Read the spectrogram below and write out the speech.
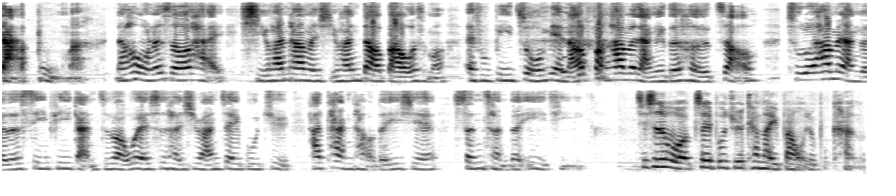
打布嘛。然后我那时候还喜欢他们，喜欢到把我什么 FB 桌面，然后放他们两个的合照。除了他们两个的 CP 感之外，我也是很喜欢这一部剧，它探讨的一些深层的议题。其实我这部剧看到一半我就不看了，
